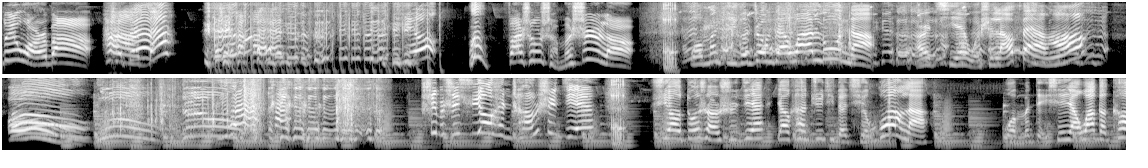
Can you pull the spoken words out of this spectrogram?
堆玩吧。好的。停！发生什么事了？我们几个正在挖路呢，而且我是老板哦。哦。是不是需要很长时间？需要多少时间要看具体的情况了。我们得先要挖个坑，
